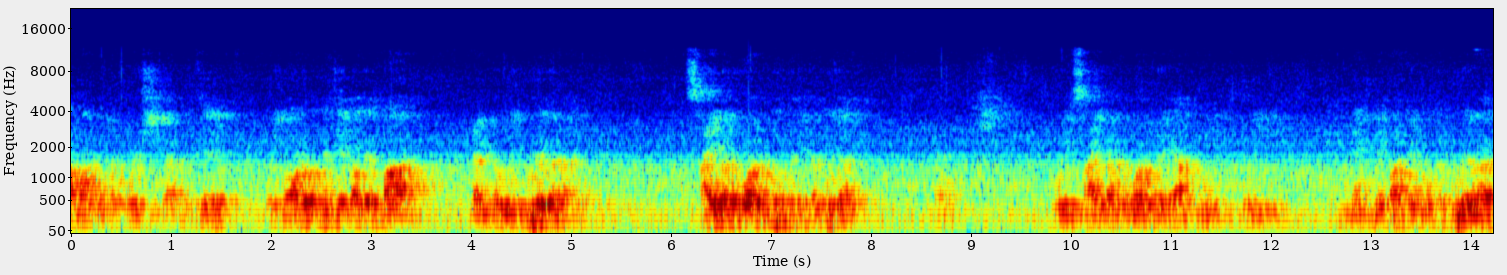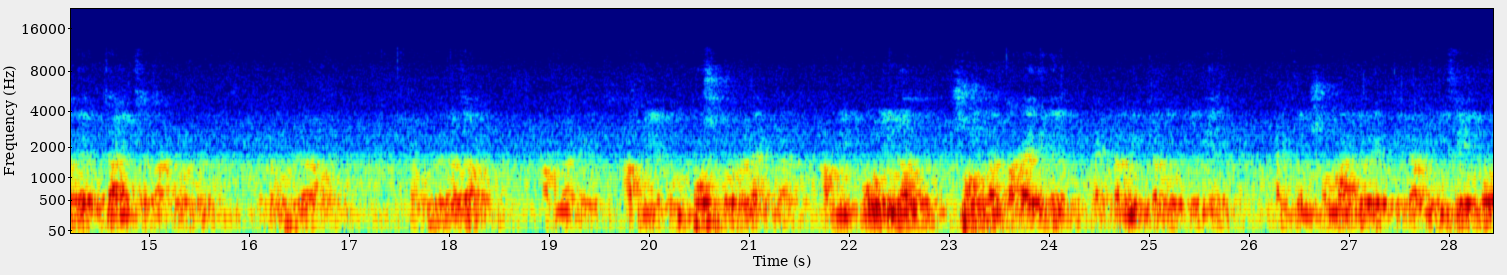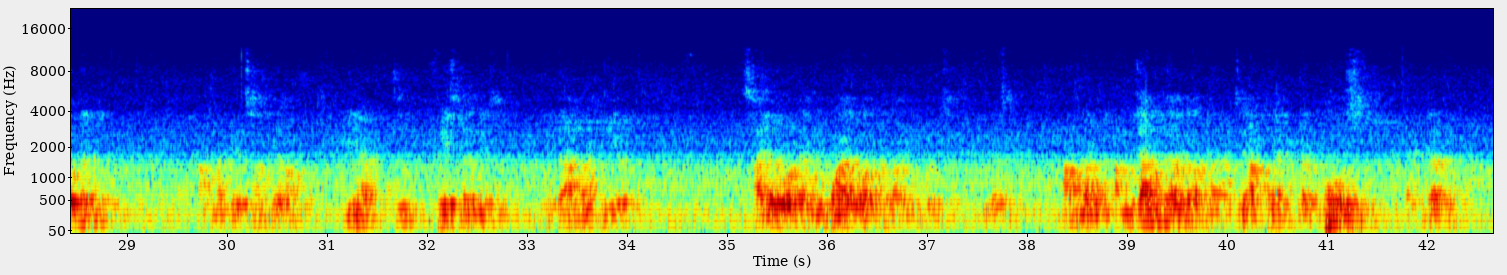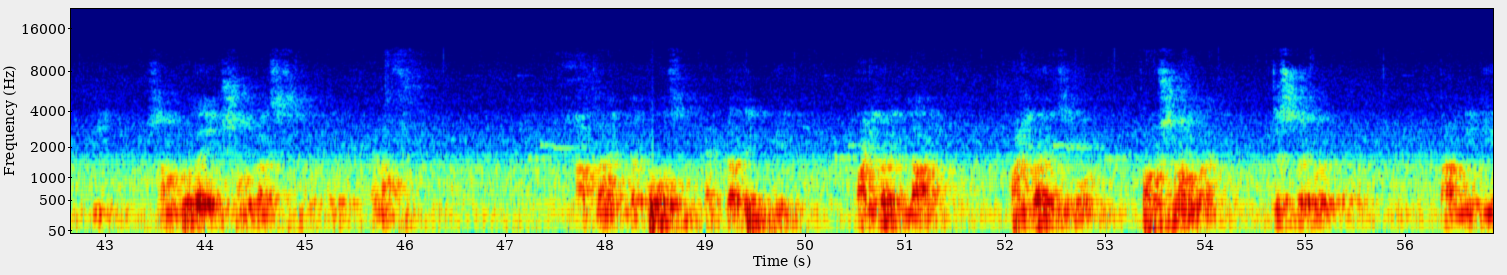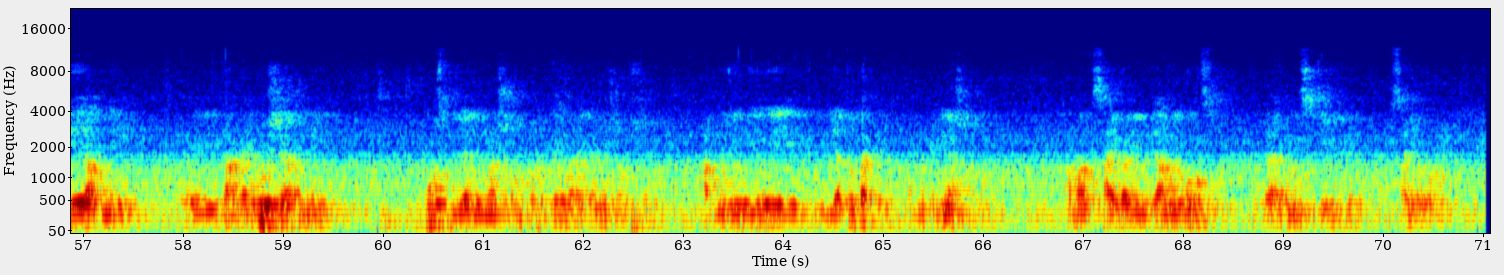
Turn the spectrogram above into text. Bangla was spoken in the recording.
আমার কথা পরিষ্কার যে ওই অরণ্যে যেভাবে বাঘ র্যান্ডমলি ঘুরে বেড়ায় সাইবার ওয়ার্ল্ড বলতে যেটা বোঝায় হ্যাঁ ওই সাইবার ওয়ার্ল্ডে আপনি ওই নেকড়ে বাঘের মতো ঘুরে বেড়াবেন, যা ইচ্ছে তা করবেন, এটা হতে দেওয়া হবে। এটা দেওয়া যাবে আপনাকে, আপনি এরকম পোস্ট করবেন একটা, আপনি কমিউনাল সংবাদ লাগাই দিবেন, একটা মিথ্যা তথ্য দিয়ে একজন সম্মানিত ব্যক্তিকে আপনি ডিফেন্ড করবেন আপনাকে ছাড় দেওয়া হবে। You have to face the music এটা আমার ক্লিয়ার সাইবার ওয়ার্ল্ড এখন ভয়াবহ আকার করেছে, ঠিক আছে? আপনার, আপনি জানতে হবে আপনার যে আপনার একটা পোস্ট একটা কি, সাম্প্রদায়িক সংবাদ সৃষ্টি করতে এনাফ আপনার একটা পোস্ট একটা ব্যক্তির পারিবারিক লাইফ পারিবারিক জীবন প্রফেশনাল লাইফ ডিস্ট্রয় করে দিতে পারে। তা আপনি গিয়ে আপনি ওই ঢাকায় বসে আপনি পোস্ট দিলেন ওনার সম্পর্কে, ওনার এখানে সবসময় আপনি যদি ওই ইয়াতে থাকেন, আপনাকে নিয়ে আসবেন আমার সাইবার লিঙ্কটা আমি বলছি, এটা এখন স্টেট সাইবার ওয়ার্ল্ড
